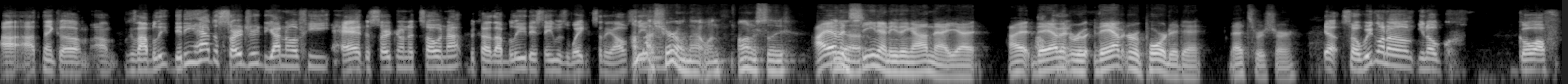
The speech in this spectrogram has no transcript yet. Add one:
I, I think um, um, because I believe did he have the surgery? Do y'all know if he had the surgery on the toe or not? Because I believe they say he was waiting till the offseason. I'm not sure on that one, honestly. I haven't yeah. seen anything on that yet. I they okay. haven't re- they haven't reported it. That's for sure. Yeah, so we're gonna you know go off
